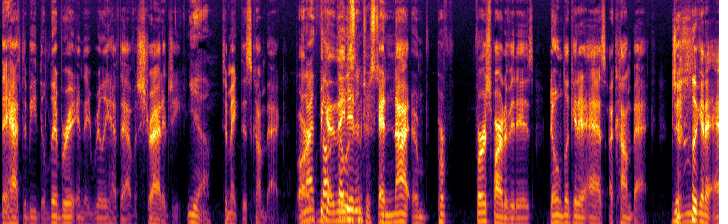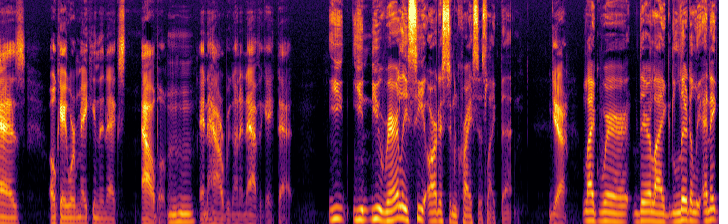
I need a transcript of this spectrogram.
they have to be deliberate and they really have to have a strategy Yeah, to make this comeback. And I that was interesting. and not um, per, first part of it is don't look at it as a comeback. Just Mhm. look at it as okay, we're making the next album, hmm and how are we going to navigate that? you you you rarely see artists in crisis like that. Yeah, like where they're like literally and it,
